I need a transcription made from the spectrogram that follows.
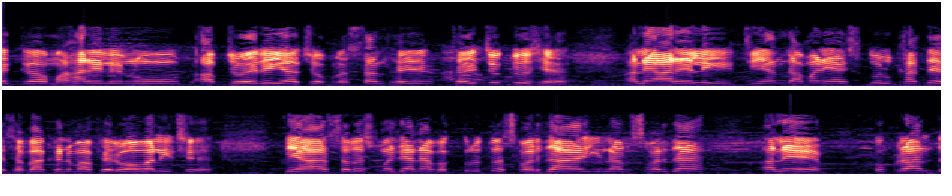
એક મહારેલીનું આપ જોઈ રહ્યા છો, પ્રસ્થાન થઈ થઈ ચૂક્યું છે. અને આ રેલી જીએન દામણી હાઈસ્કૂલ ખાતે સભાખંડમાં ફેરવાવાની છે. ત્યાં સરસ મજાના વક્તૃત્વ સ્પર્ધા, ઇનામ સ્પર્ધા અને ઉપરાંત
